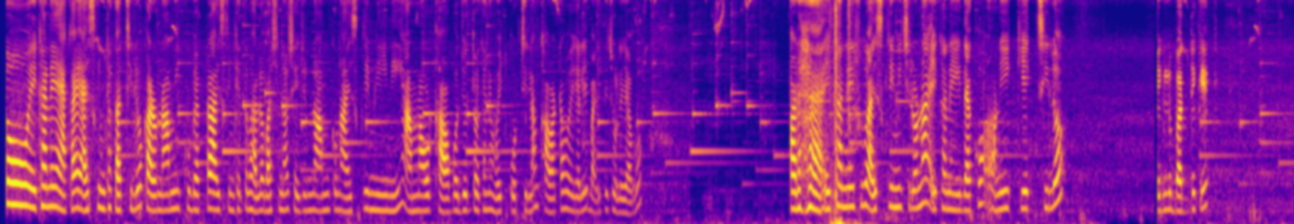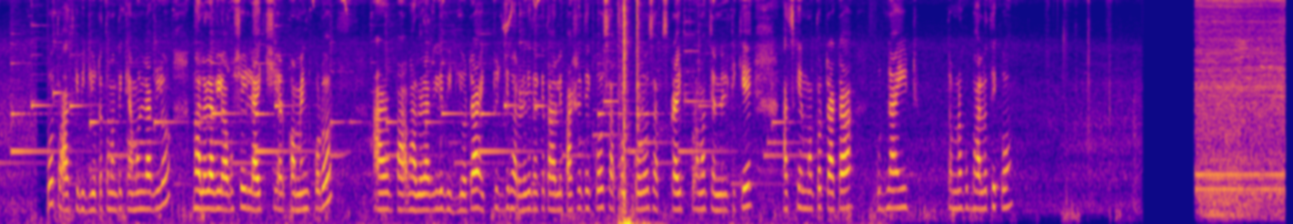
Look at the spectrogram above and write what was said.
তো এখানে একাই আইসক্রিমটা খাচ্ছিল, কারণ আমি খুব একটা আইসক্রিম খেতে ভালোবাসি না, সেই জন্য আমি কোনো আইসক্রিম নিই নি আমরা ওর খাওয়া পর্যন্ত এখানে ওয়েট করছিলাম, খাওয়াটা হয়ে গেলেই বাড়িতে চলে যাব। আর হ্যাঁ এখানে শুধু আইসক্রিমই ছিল না, এখানে এই দেখো অনেক কেক ছিল। এগুলো বার্থডে কেক তো আজকে ভিডিওটা তোমাদের কেমন লাগল? ভালো লাগলে অবশ্যই লাইক শেয়ার কমেন্ট করো। আর ভালো লাগলে ভিডিওটা একটু যদি ভালো লেগে থাকে তাহলে পাশে থেকো সাপোর্ট করো সাবস্ক্রাইব করো আমার চ্যানেলটিকে আজকের মতো টাটা গুড নাইট তোমরা খুব ভালো থেকো।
